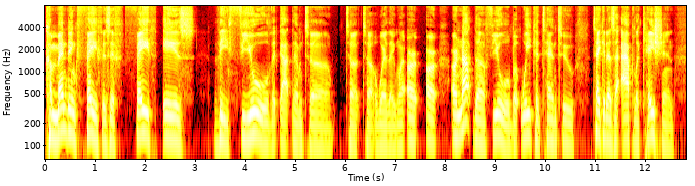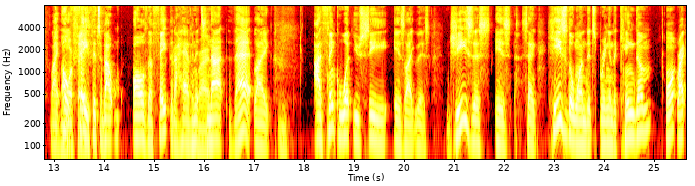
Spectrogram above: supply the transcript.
commending faith as if faith is the fuel that got them to to to where they went, or or or not the fuel, but we could tend to take it as an application, like oh, faith. faith. It's about all the faith that I have, and it's Right. not that. Like, mm. I think what you see is like this: Jesus is saying He's the one that's bringing the kingdom on, right?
